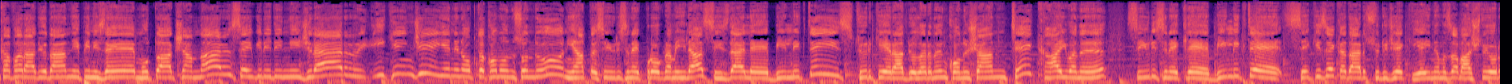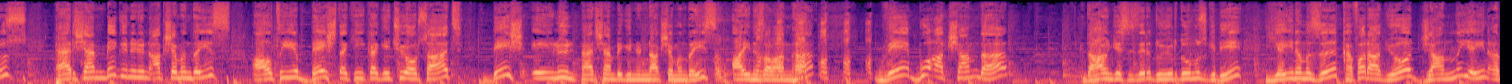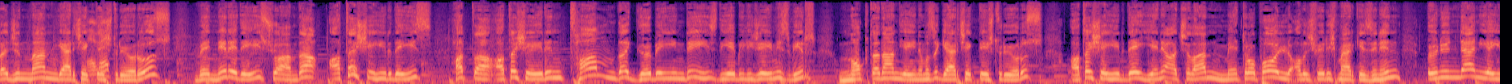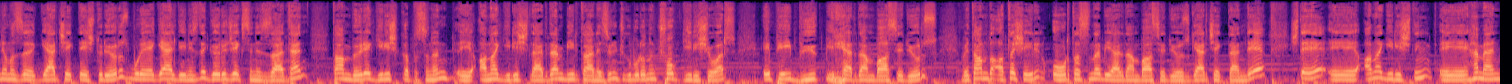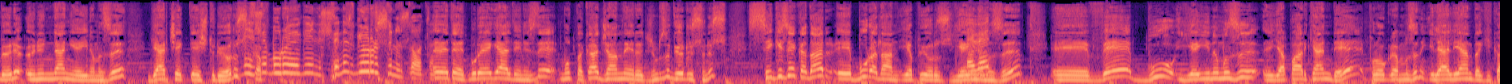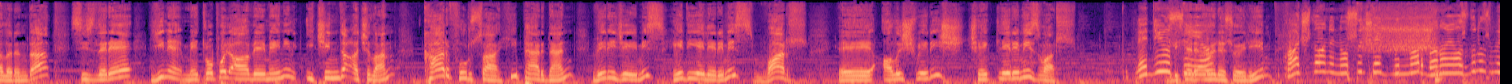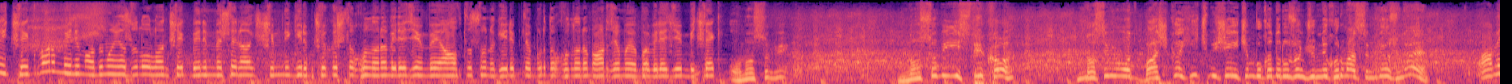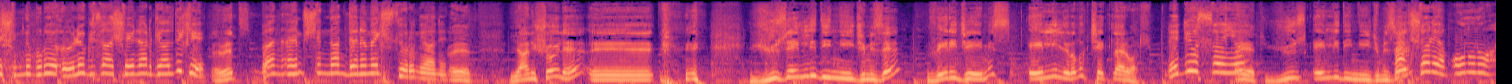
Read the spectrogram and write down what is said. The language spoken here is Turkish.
kafa radyodan hepinize mutlu akşamlar sevgili dinleyiciler. İkinci yeni nokta.com'un sunduğu Nihat'la Sivrisinek programıyla sizlerle birlikteyiz. Türkiye radyolarının konuşan tek hayvanı Sivrisinek'le birlikte 8'e kadar sürecek yayınımıza başlıyoruz. Perşembe gününün akşamındayız. 6'yı 5 dakika geçiyor saat. 5 Eylül Perşembe gününün akşamındayız aynı zamanda. Ve bu akşam da daha önce sizleri duyurduğumuz gibi yayınımızı Kafa Radyo canlı yayın aracından gerçekleştiriyoruz. Ve neredeyiz şu anda? Ataşehir'deyiz. Hatta Ataşehir'in tam da göbeğindeyiz diyebileceğimiz bir noktadan yayınımızı gerçekleştiriyoruz. Ataşehir'de yeni açılan Metropol Alışveriş Merkezi'nin önünden yayınımızı gerçekleştiriyoruz. Buraya geldiğinizde göreceksiniz zaten. Tam böyle giriş kapısının e, ana girişlerden bir tanesinin. Çünkü buranın çok girişi var. Epey büyük bir yerden bahsediyoruz. Ve tam da Ataşehir'in ortasında bir yerden bahsediyoruz gerçekten de. İşte e, ana girişin e, hemen böyle önünden yayınımızı gerçekleştiriyoruz. Bizi buraya gelirseniz görürsünüz zaten. Evet evet buraya geldiğinizde mutlaka canlı yayıncımızı görürsünüz. 8'e kadar e, buradan yapıyoruz yayınımızı. E, ve bu yayınımızı e, yaparken de programımızın ilerleyen dakikalarında sizlere yine Metropol AVM'nin içinde açılan Carrefour'sa Hiper'den vereceğimiz hediyelerimiz var. E, alışveriş çeklerimiz var. Ne diyorsun Bir kere ya? öyle söyleyeyim. Kaç tane nasıl çek bunlar? Bana yazdınız mı hiç? Çek var mı benim adıma yazılı olan çek? Benim mesela şimdi girip çıkışta kullanabileceğim veya hafta sonu gelip de burada kullanıp harcama yapabileceğim bir çek. O nasıl bir nasıl bir istek o? Nasıl bir mod? Başka hiçbir şey için bu kadar uzun cümle kurmazsın biliyorsun değil mi? Abi şimdi buraya öyle güzel şeyler geldi ki. Evet. Ben hepsinden denemek istiyorum yani. Evet. Yani şöyle e, 150 dinleyicimize vereceğimiz 50 liralık çekler var. Ne diyorsun ya? Evet 150 dinleyicimize Bak şöyle yap. Onunu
